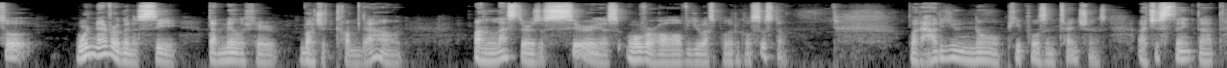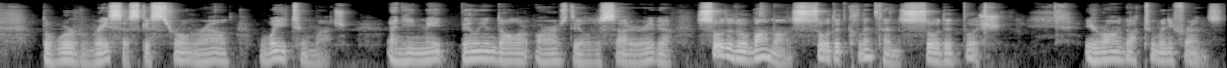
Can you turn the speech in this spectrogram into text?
So we're never going to see that military budget come down unless there's a serious overhaul of US political system. But how do you know people's intentions? I just think that the word racist gets thrown around way too much. And he made billion dollar arms deals with Saudi Arabia. So did Obama, so did Clinton, so did Bush. Iran got too many friends.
